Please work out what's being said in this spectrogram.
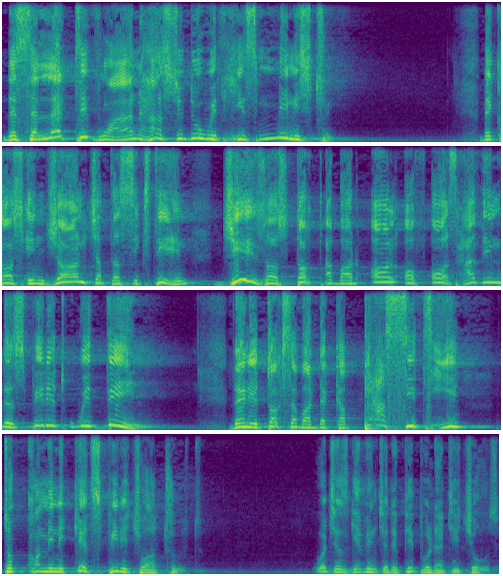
The selective one has to do with his ministry. Because in John chapter 16, Jesus talked about all of us having the spirit within. Then he talks about the capacity to communicate spiritual truth. Which is given to the people that he chose.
